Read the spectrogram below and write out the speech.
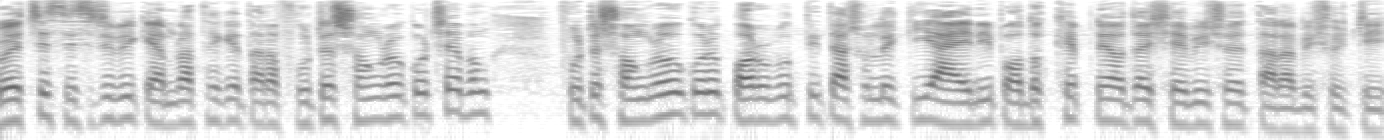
রয়েছে, সিসিটিভি ক্যামেরা থেকে তারা ফুটেজ সংগ্রহ করছে এবং ফুটেজ সংগ্রহ করে পরবর্তীতে আসলে কি আইনি পদক্ষেপ নেওয়া যায় সে বিষয়ে তারা বিষয়টি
